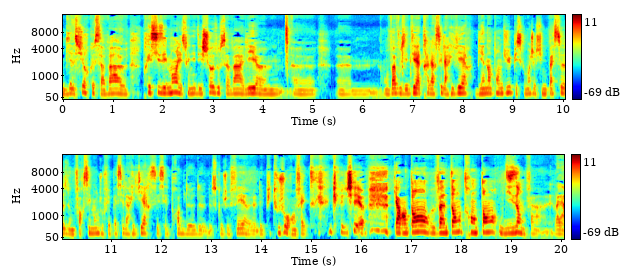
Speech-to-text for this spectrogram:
Bien sûr que ça va euh, précisément aller soigner des choses où ça va aller... Euh, euh, on va vous aider à traverser la rivière, bien entendu, puisque moi je suis une passeuse, donc forcément je vous fais passer la rivière, c'est le propre de, ce que je fais depuis toujours en fait, que j'ai 40 ans, 20 ans, 30 ans ou 10 ans, enfin voilà.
